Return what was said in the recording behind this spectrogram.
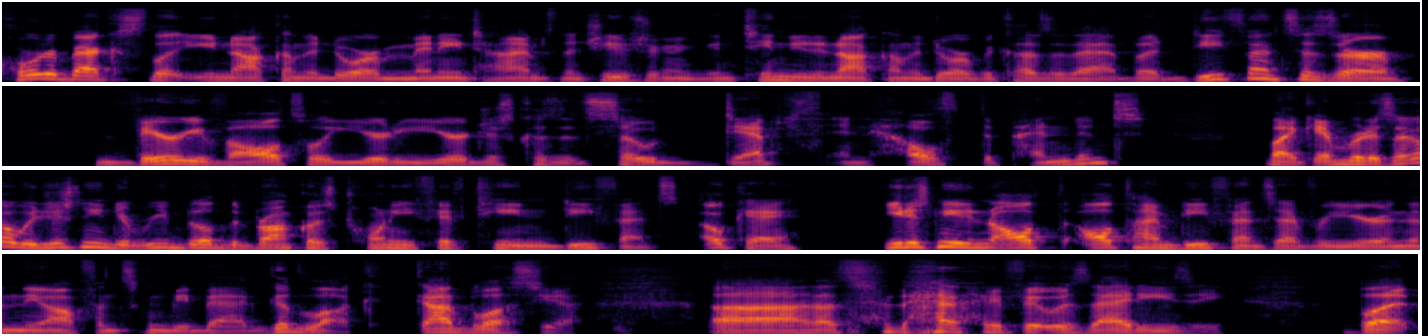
quarterbacks let you knock on the door many times, and the Chiefs are going to continue to knock on the door because of that. But defenses are very volatile year to year just because it's so depth and health dependent. Like everybody's like, oh, we just need to rebuild the Broncos 2015 defense. Okay. You just need an all, all-time defense every year, and then the offense can be bad. Good luck. God bless you. Uh, that's that, if it was that easy. But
